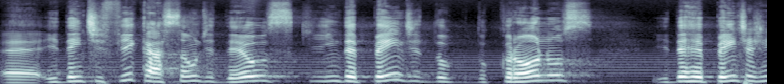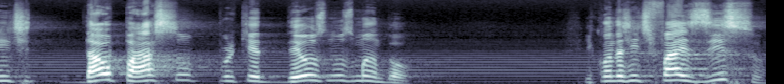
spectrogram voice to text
é, identifica a ação de Deus que independe do, do Cronos e de repente a gente dá o passo porque Deus nos mandou. E quando a gente faz isso,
